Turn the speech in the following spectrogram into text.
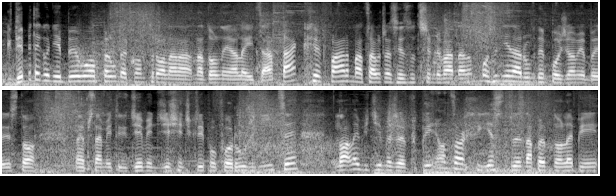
Gdyby tego nie było, pełna kontrola na, na dolnej alejce. A tak farma cały czas jest utrzymywana, no może nie na równym poziomie, bo jest to przynajmniej tych 9-10 creepów różnicy, no ale widzimy, że w pieniądzach jest na pewno lepiej,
